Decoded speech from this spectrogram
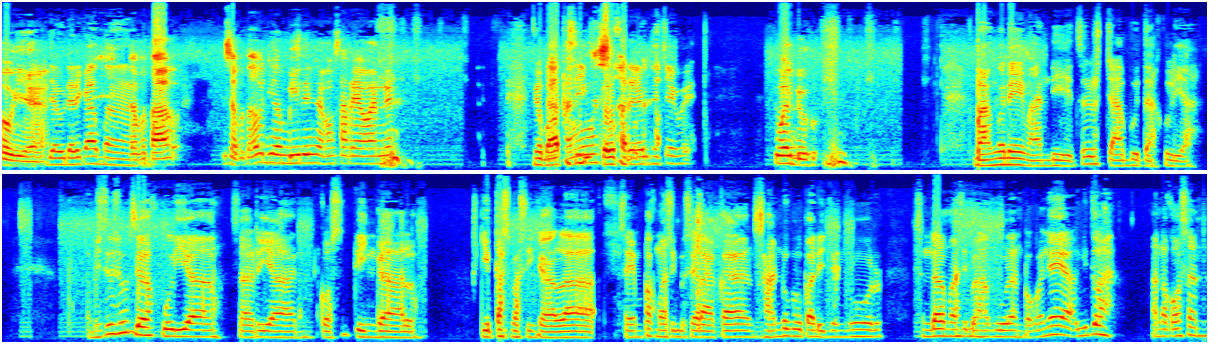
Oh iya. jauh dari kamar Siapa tahu siapa tahu diambilin sama karyawannya. nggak apa-apa sih Mas. kalau karyawannya cewek Waduh. bangun nih mandi terus cabut dah kuliah habis itu sudah kuliah seharian kos tinggal kipas masih nyala sempak masih berserakan handuk lupa dijemur sendal masih berhamburan pokoknya ya gitulah anak kosan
